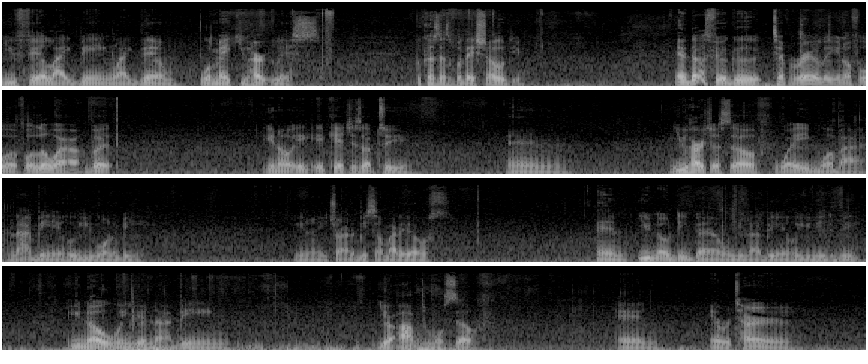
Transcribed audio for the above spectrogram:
you feel like being like them will make you hurt less because that's what they showed you and it does feel good temporarily, you know, for for a little while, but you know, it, it catches up to you, and you hurt yourself way more by not being who you want to be. You know, you're trying to be somebody else, and you know deep down when you're not being who you need to be. You know when you're not being your optimal self, and in return,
